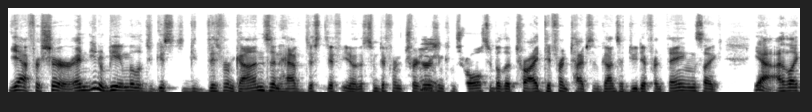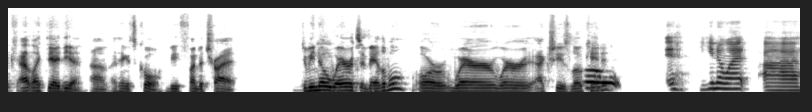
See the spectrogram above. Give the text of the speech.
Yeah, for sure. And you know, being able to just get different guns and have just diff, you know, there's some different triggers and controls to be able to try different types of guns that do different things. Like, yeah, I like I like the idea. Um, I think it's cool. It'd be fun to try it. Do we know where it's available or where where it actually is located? Eh, you know what? Uh,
